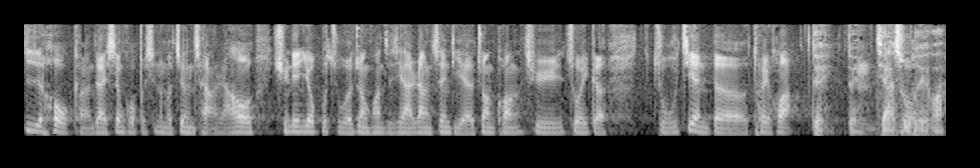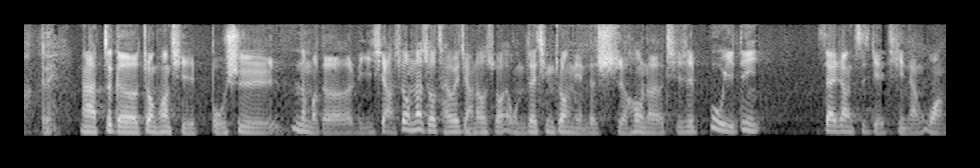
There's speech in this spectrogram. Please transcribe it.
日后可能在生活不是那么正常，然后训练又不足的状况之下，让身体的状况去做一个逐渐的退化。对对，加速退化。对，那这个状况其实不是那么的理想，所以我们那时候才会讲到说，我们在青壮年的时候呢，其实不一定。再让自己的体能往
